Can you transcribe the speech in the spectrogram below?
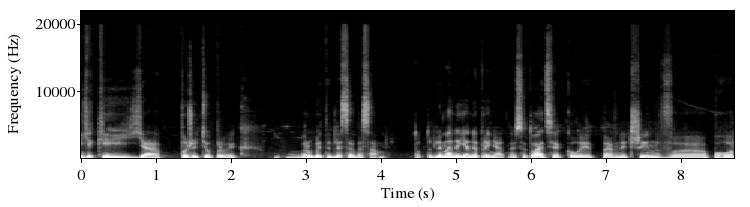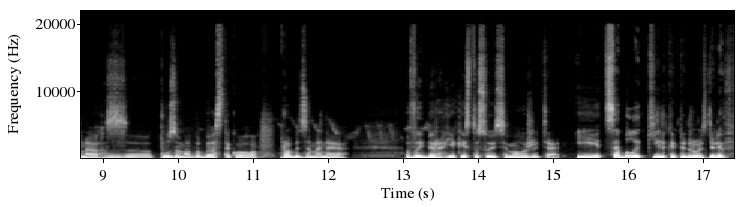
який я по життю привик робити для себе сам. Тобто для мене є неприйнятною ситуація, коли певний чин в погонах з пузом або без такого робить за мене вибір, який стосується мого життя. І це було кілька підрозділів,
